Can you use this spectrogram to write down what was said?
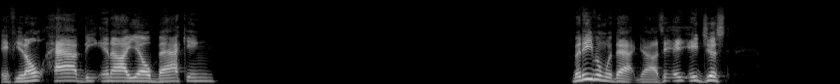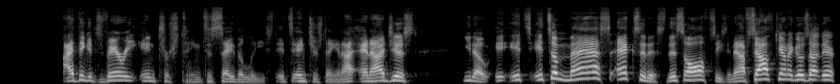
If you don't have the NIL backing, But even with that, guys, it, it just I think it's very interesting to say the least. It's interesting. And I and I just, you know, it, it's it's a mass exodus this offseason. Now, if South Carolina goes out there,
